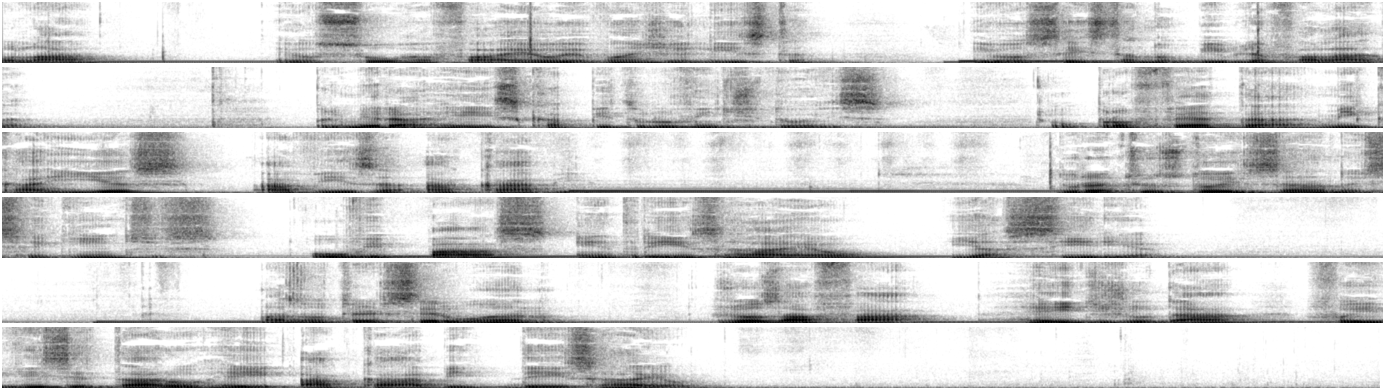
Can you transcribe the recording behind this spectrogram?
Olá, eu sou Rafael Evangelista e você está no Bíblia Falada. 1 Reis, capítulo 22. O profeta Micaías avisa Acabe. Durante os dois anos seguintes, houve paz entre Israel e a Síria. Mas no terceiro ano, Josafá, rei de Judá, foi visitar o rei Acabe de Israel.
